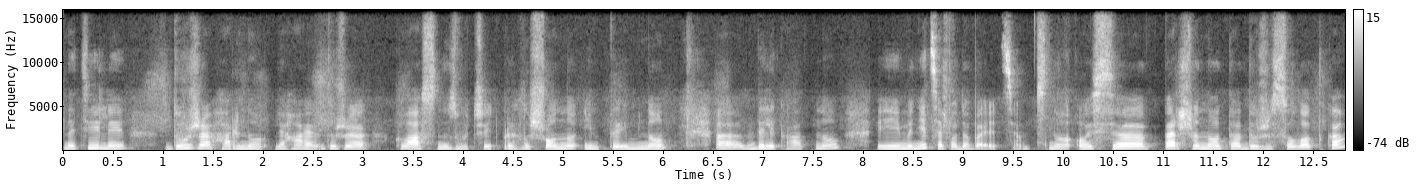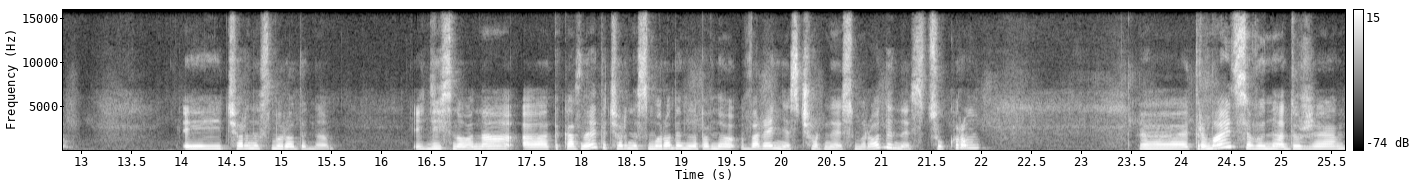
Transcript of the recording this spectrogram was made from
на тілі дуже гарно лягає, дуже класно звучить, приглушено, інтимно, е, делікатно. І мені це подобається. Ось е, перша нота дуже солодка і чорна смородина. І дійсно, вона е, така, знаєте, чорна смородина, напевно, варення з чорної смородини з цукром. Тримається вона дуже,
